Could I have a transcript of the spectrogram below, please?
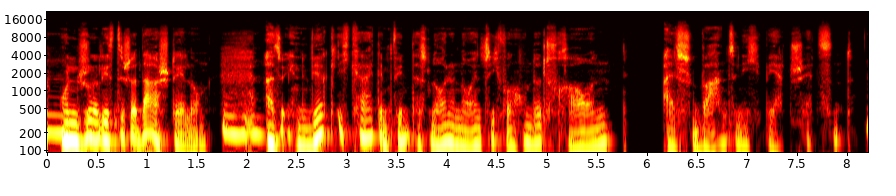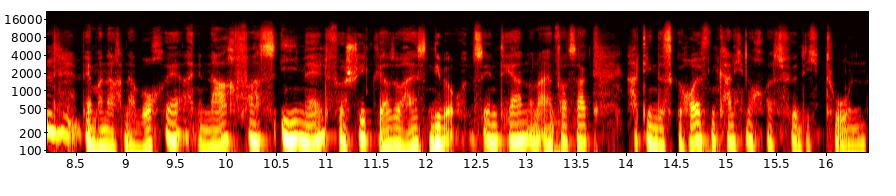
Mhm. und journalistischer Darstellung. Mhm. Also in Wirklichkeit empfinden das 99 von 100 Frauen als wahnsinnig wertschätzend. Mhm. Wenn man nach einer Woche eine Nachfass-E-Mail verschickt, ja, so heißen die bei uns intern, und einfach sagt, hat Ihnen das geholfen, kann ich noch was für dich tun?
